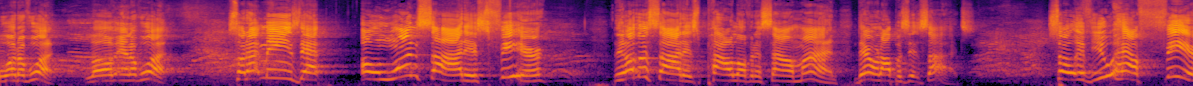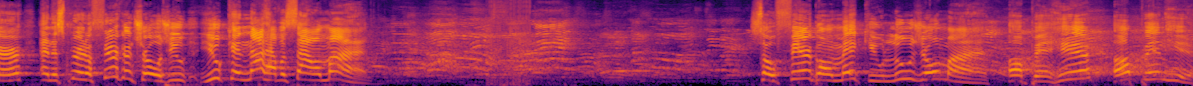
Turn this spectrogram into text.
what of what? Love, and of what? So that means that on one side is fear, the other side is power, love, and a sound mind. They're on opposite sides. So if you have fear and the spirit of fear controls you, you cannot have a sound mind. So fear gonna make you lose your mind up in here, up in here.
